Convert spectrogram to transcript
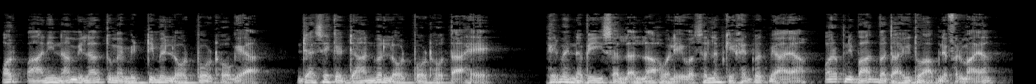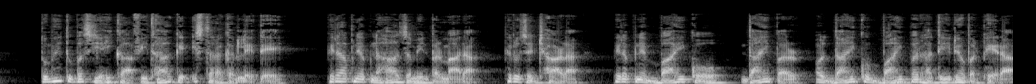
اور پانی نہ ملا تو میں مٹی میں لوٹ پوٹ ہو گیا، جیسے کہ جانور لوٹ پوٹ ہوتا ہے۔ پھر میں نبی صلی اللہ علیہ وسلم کی خدمت میں آیا اور اپنی بات بتائی تو آپ نے فرمایا، تمہیں تو بس یہی کافی تھا کہ اس طرح کر لیتے۔ پھر آپ نے اپنا ہاتھ زمین پر مارا، پھر اسے جھاڑا، پھر اپنے بائیں کو دائیں پر اور دائیں کو بائیں پر ہتھیلیوں پر پھیرا۔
